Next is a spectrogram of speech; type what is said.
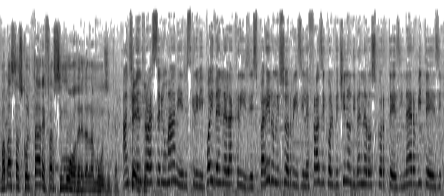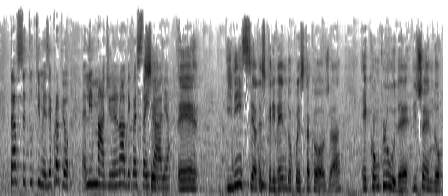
Ma basta ascoltare e farsi muovere dalla musica. Anche Senti. dentro Esseri Umani scrivi, poi venne la crisi, sparirono i sorrisi, le frasi col vicino divennero scortesi, nervi tesi, tasse tutti i mesi. È proprio eh, l'immagine no, di questa Sì, Italia. e inizia descrivendo questa cosa e conclude dicendo,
